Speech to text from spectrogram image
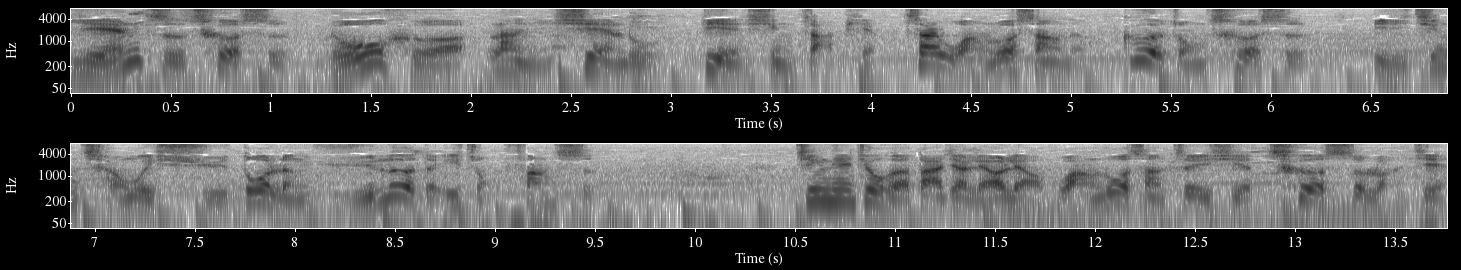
颜值测试如何让你陷入电信诈骗？在网络上呢，各种测试已经成为许多人娱乐的一种方式。今天就和大家聊聊网络上这些测试软件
